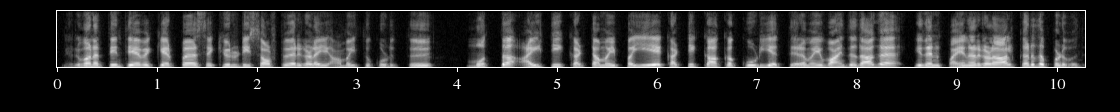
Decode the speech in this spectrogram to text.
நிறுவனத்தின் தேவைக்கேற்ப செக்யூரிட்டி சாஃப்ட்வேர்களை அமைத்து கொடுத்து மொத்த ஐடி கட்டமைப்பையே கட்டிக்காக்கக்கூடிய திறமை வாய்ந்ததாக இதன் பயனர்களால் கருதப்படுவது.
